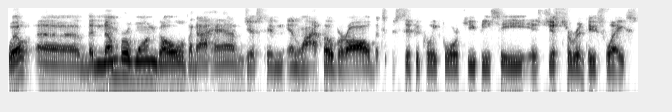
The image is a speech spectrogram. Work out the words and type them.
well, uh, the number one goal that I have just in, in life overall, but specifically for QPC, is just to reduce waste.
